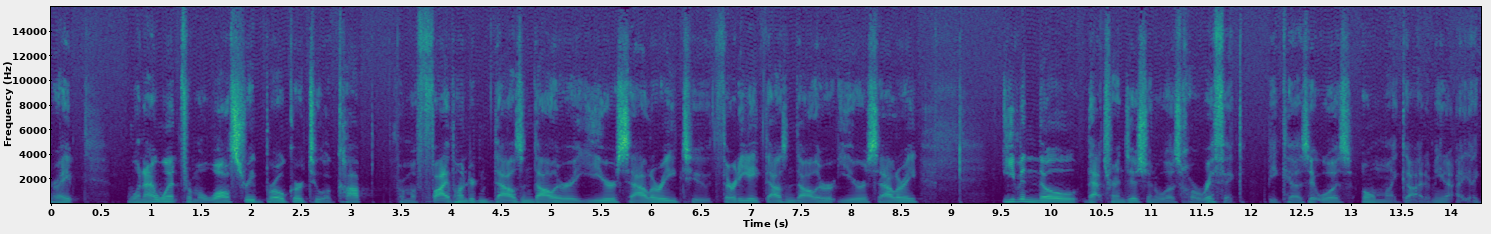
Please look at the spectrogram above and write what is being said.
right? When I went from a Wall Street broker to a cop, from a five hundred thousand dollar a year salary to thirty eight thousand dollar a year salary, even though that transition was horrific, because it was oh my god i mean I, I,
